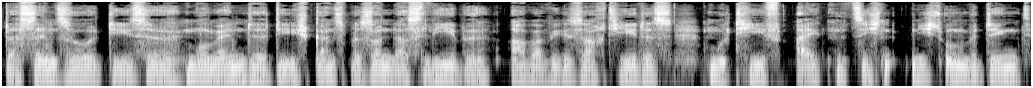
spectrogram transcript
Das sind so diese Momente, die ich ganz besonders liebe. Aber wie gesagt, jedes Motiv eignet sich nicht unbedingt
